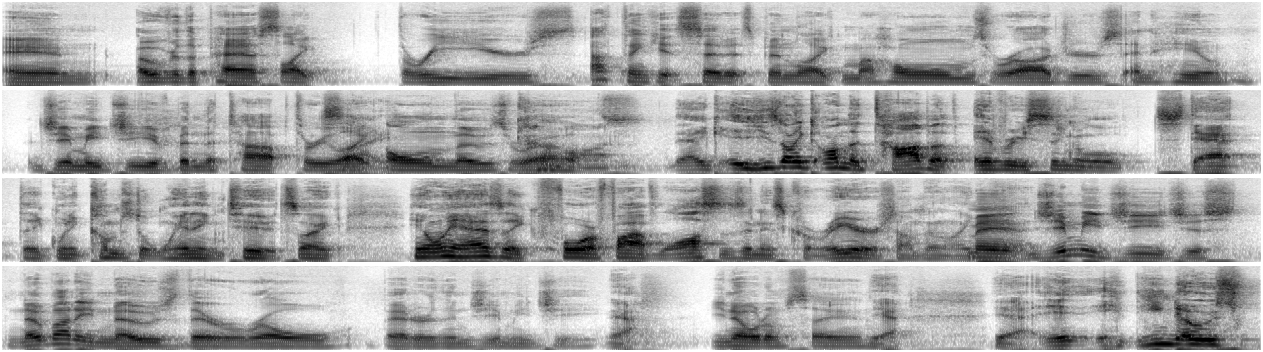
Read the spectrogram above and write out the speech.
And over the past like three years, I think it said it's been like Mahomes, Rogers, and him. Jimmy G have been the top three like, like, on those Come on. Like, he's like on the top of every single stat. Like when it comes to winning, too. It's like he only has like four or five losses in his career or something like Man, that. Jimmy G just nobody knows their role better than Jimmy G. Yeah, You know what I'm saying? yeah, yeah. It, it- he knows.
